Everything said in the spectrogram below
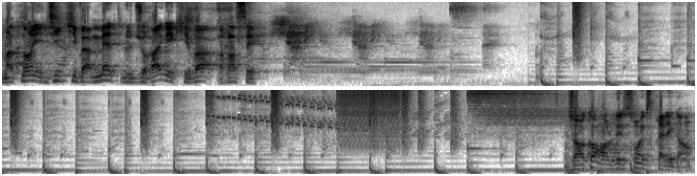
Maintenant, il dit qu'il va mettre le durag et qu'il va rincer. J'ai encore enlevé le son exprès, les gars. hein.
